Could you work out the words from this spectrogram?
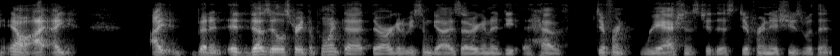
you know, I, I, I, but it, it does illustrate the point that there are going to be some guys that are going to de- have different reactions to this, different issues with it.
